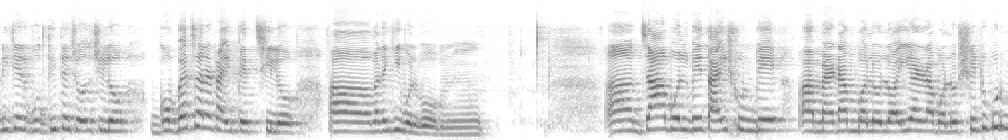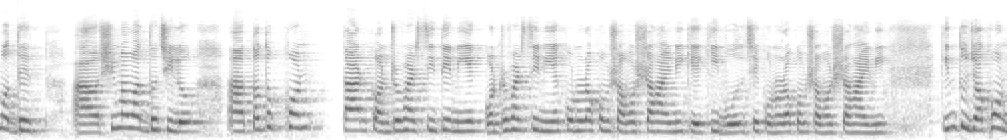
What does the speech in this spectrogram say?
নিজের বুদ্ধিতে চলছিল গোবেচারা টাইপের ছিল মানে কি বলব যা বলবে তাই শুনবে ম্যাডাম বলো লয়াররা বলো, সেটুকুর মধ্যে সীমাবদ্ধ ছিল। ততক্ষণ তার কন্ট্রোভার্সিতে নিয়ে কন্ট্রোভার্সি নিয়ে কোনো রকম সমস্যা হয়নি, কে কী বলছে কোনো রকম সমস্যা হয়নি। কিন্তু যখন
